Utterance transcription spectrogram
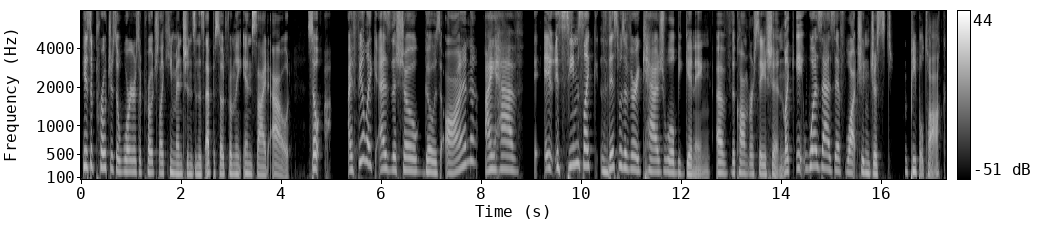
his approach is a warrior's approach, like he mentions in this episode from the inside out. So I- feel like as the show goes on, I have. It, it seems like this was a very casual beginning of the conversation. Like it was as if watching just people talk.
